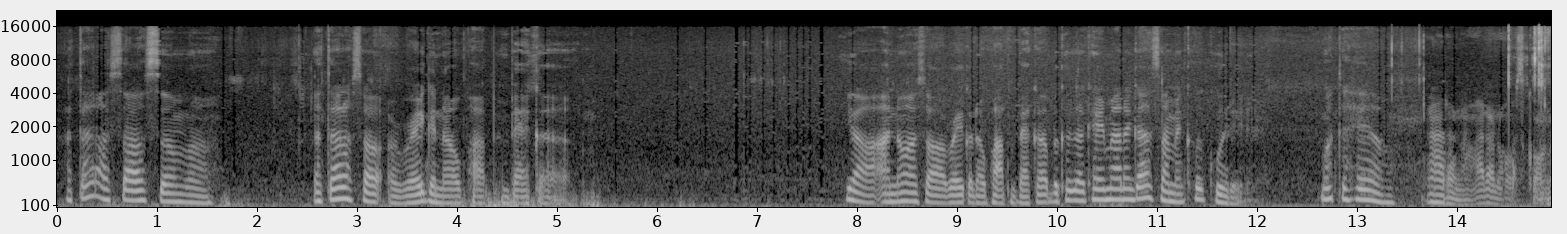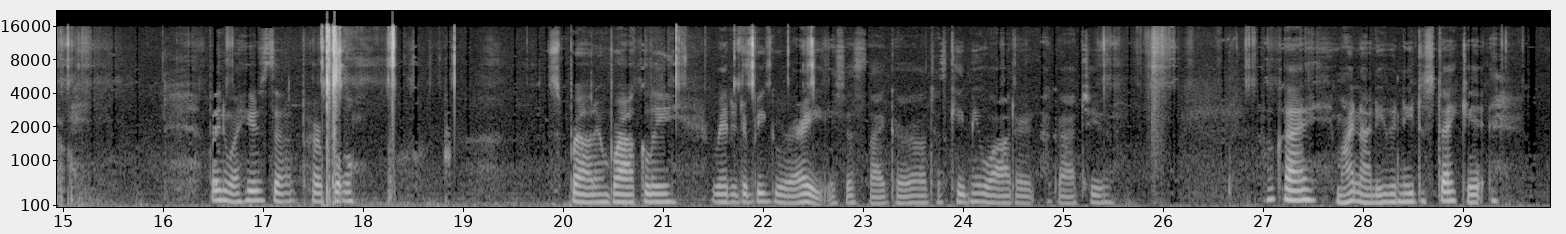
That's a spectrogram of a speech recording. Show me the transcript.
I thought I saw some, uh, I thought I saw oregano popping back up. Yeah, I know I saw oregano popping back up because I came out and got some and cooked with it. What the hell? I don't know. I don't know what's going on. But anyway, here's the purple sprouting broccoli ready to be great. It's just like, girl, just keep me watered. I got you. Okay, might not even need to stake it.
